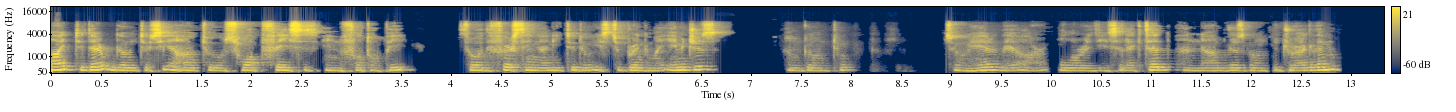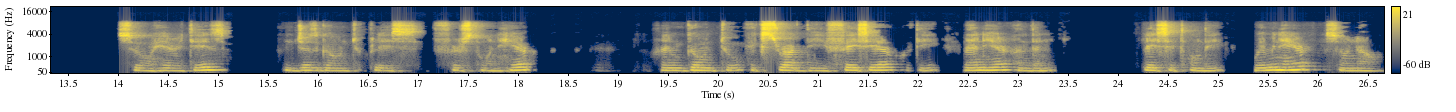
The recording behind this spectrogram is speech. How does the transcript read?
Hi, today we're going to see how to swap faces in Photopea. So the first thing I need to do is to bring my images. I'm going to, so here they are already selected and now I'm just going to drag them. So here it is. I'm just going to place first one here. I'm going to extract the face here the man here and then place it on the women here. So now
